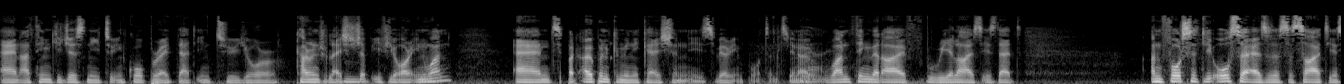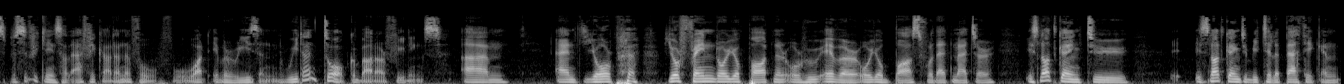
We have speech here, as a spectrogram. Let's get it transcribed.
and I think you just need to incorporate that into your current relationship if you are in one. And but open communication is very important. You know, Yeah. one thing that I've realized is that unfortunately also as a society and specifically in South Africa, I don't know for, for whatever reason, we don't talk about our feelings. Um, and your, your friend or your partner or whoever or your boss for that matter is not going to, it's not going to be telepathic and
